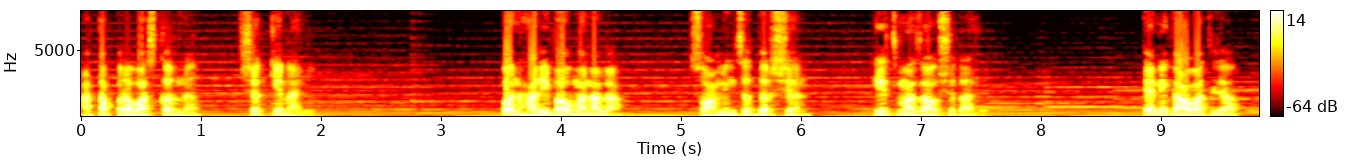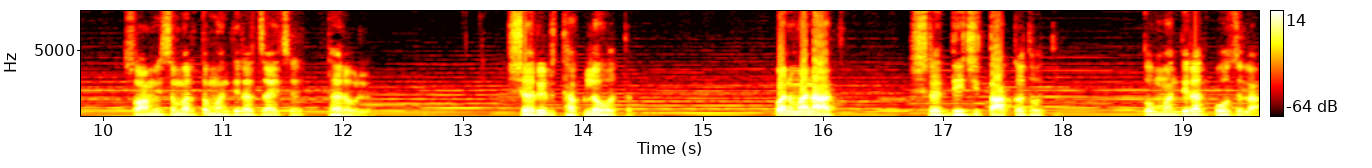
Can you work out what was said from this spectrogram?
आता प्रवास करणं शक्य नाही. पण हरिभाऊ म्हणाला स्वामींचं दर्शन हेच माझं औषध आहे. त्याने गावातल्या स्वामी समर्थ मंदिरात जायचं ठरवलं. शरीर थकलं होतं. पण मनात श्रद्धेची ताकद होती. तो मंदिरात पोहोचला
